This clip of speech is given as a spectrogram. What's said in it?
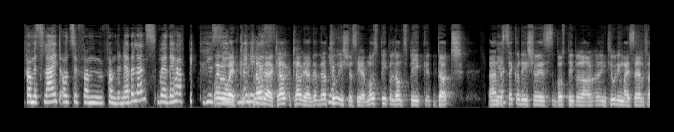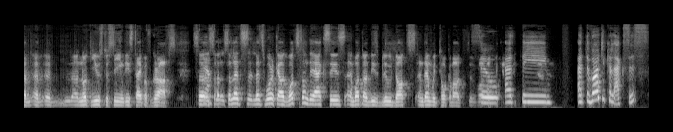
from a slide also from from the Netherlands where they have been using wait wait wait Claudia less... Claudia there, there are yeah. two issues here. Most people don't speak Dutch. And yeah. the second issue is most people are, including myself, are, are, are not used to seeing these type of graphs. So, yeah. so, so let's let's work out what's on the axis and what are these blue dots, and then we talk about. So what at the at the vertical axis,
